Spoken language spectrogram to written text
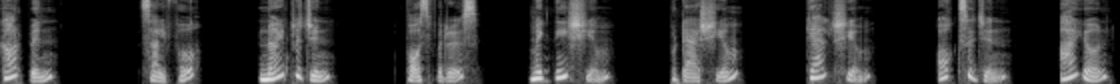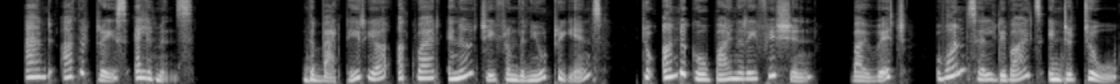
carbon, sulfur, nitrogen, phosphorus, magnesium, potassium, calcium, oxygen, iron, and other trace elements. The bacteria acquire energy from the nutrients to undergo binary fission by which one cell divides into two,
